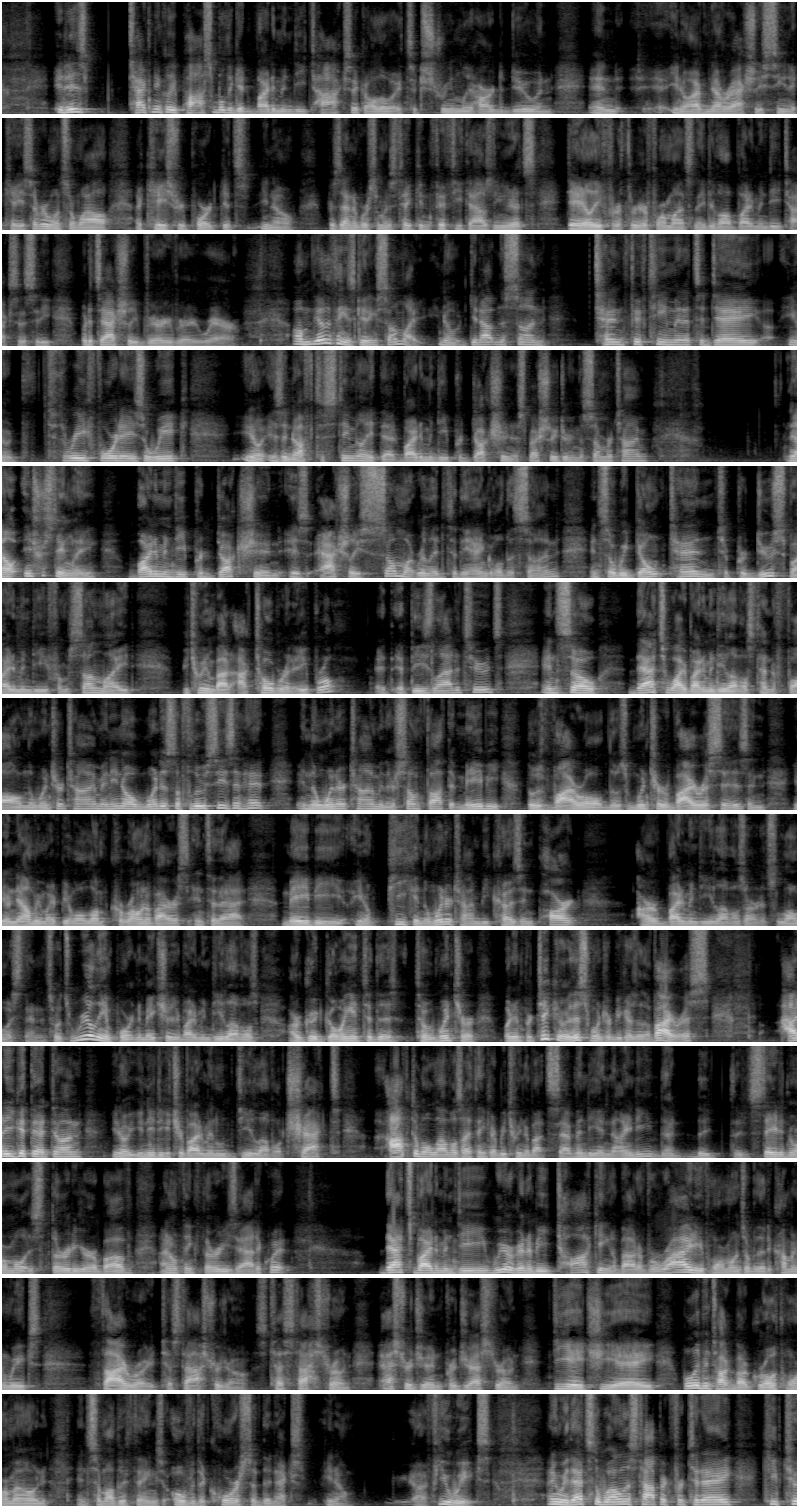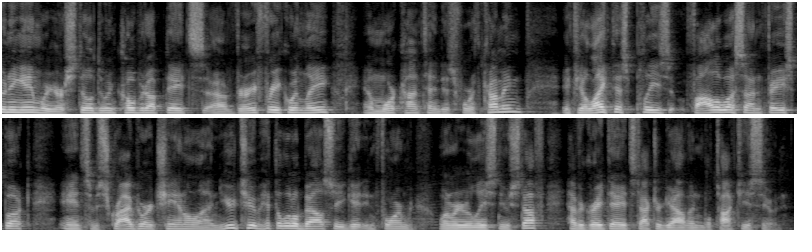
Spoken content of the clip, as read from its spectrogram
It is technically possible to get vitamin D toxic, although it's extremely hard to do. And, and you know, I've never actually seen a case. Every once in a while, a case report gets, you know, presented where someone's taken 50,000 units daily for three or four months and they develop vitamin D toxicity, but it's actually very, very rare. Um, the other thing is getting sunlight. You know, get out in the sun 10, 15 minutes a day, you know, three, four days a week, you know, is enough to stimulate that vitamin D production, especially during the summertime. Now, interestingly, vitamin D production is actually somewhat related to the angle of the sun. And so we don't tend to produce vitamin D from sunlight between about October and April at, at these latitudes. And so that's why vitamin D levels tend to fall in the wintertime. And you know, when does the flu season hit? In the wintertime. And there's some thought that maybe those viral, those winter viruses, and you know, now we might be able to lump coronavirus into that, maybe, you know, peak in the wintertime because in part our vitamin D levels are at its lowest then. So it's really important to make sure your vitamin D levels are good going into this to winter, but in particular this winter because of the virus. How do you get that done? You know, you need to get your vitamin D level checked. Optimal levels, I think, are between about 70 and 90. The, the, the stated normal is 30 or above. I don't think 30 is adequate. That's vitamin D. We are going to be talking about a variety of hormones over the coming weeks thyroid, testosterone, testosterone, estrogen, progesterone, DHEA. We'll even talk about growth hormone and some other things over the course of the next, you know, a few weeks. Anyway, that's the wellness topic for today. Keep tuning in. We are still doing COVID updates uh, very frequently, and more content is forthcoming. If you like this, please follow us on Facebook and subscribe to our channel on YouTube. Hit the little bell so you get informed when we release new stuff. Have a great day. It's Dr. Galvin. We'll talk to you soon.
